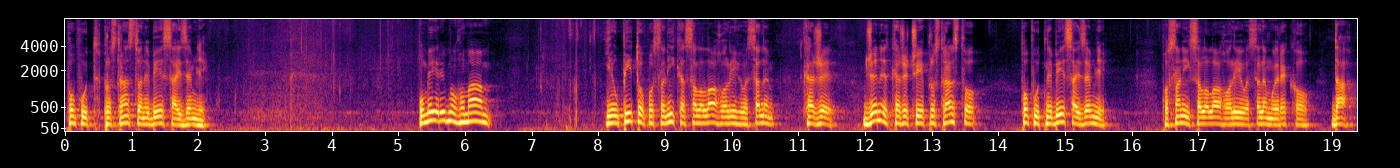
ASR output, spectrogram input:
poput prostranstva nebesa i zemlje. Umeir ibn Humam je upitao poslanika, sallallahu alaihi wasallam, kaže, dženet, kaže, čije prostranstvo poput nebesa i zemlje. Poslanik sallallahu alaihi ve sellem je rekao da.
